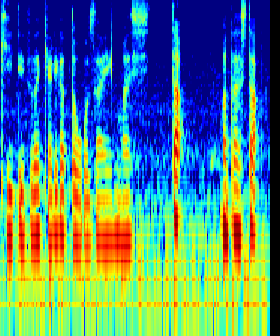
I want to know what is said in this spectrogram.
聞いていただきありがとうございました。また明日。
